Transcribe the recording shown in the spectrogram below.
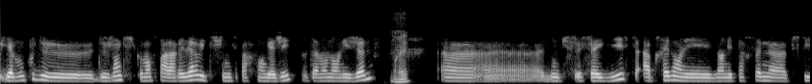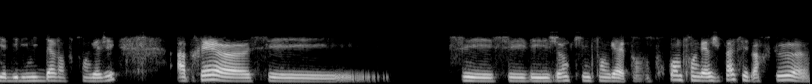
y a, beaucoup de, de, gens qui commencent par la réserve et qui finissent par s'engager, notamment dans les jeunes. Ouais. Euh, donc ça, existe. Après, dans les dans les personnes, euh, puisqu'il y a des limites d'âge pour s'engager. Après, euh, c'est des gens qui ne s'engagent. Pourquoi on ne s'engage pas C'est parce que euh,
